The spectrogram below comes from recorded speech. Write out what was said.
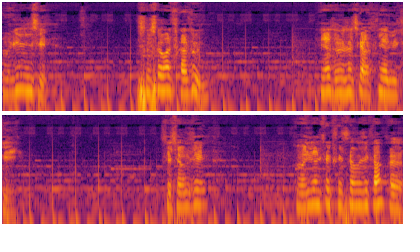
भगिनींचे सुसंवाद साधून या धोरणाची आखणी आम्ही केली त्याच्यामध्ये महिलांच्या क्षेत्रामध्ये काम करत.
